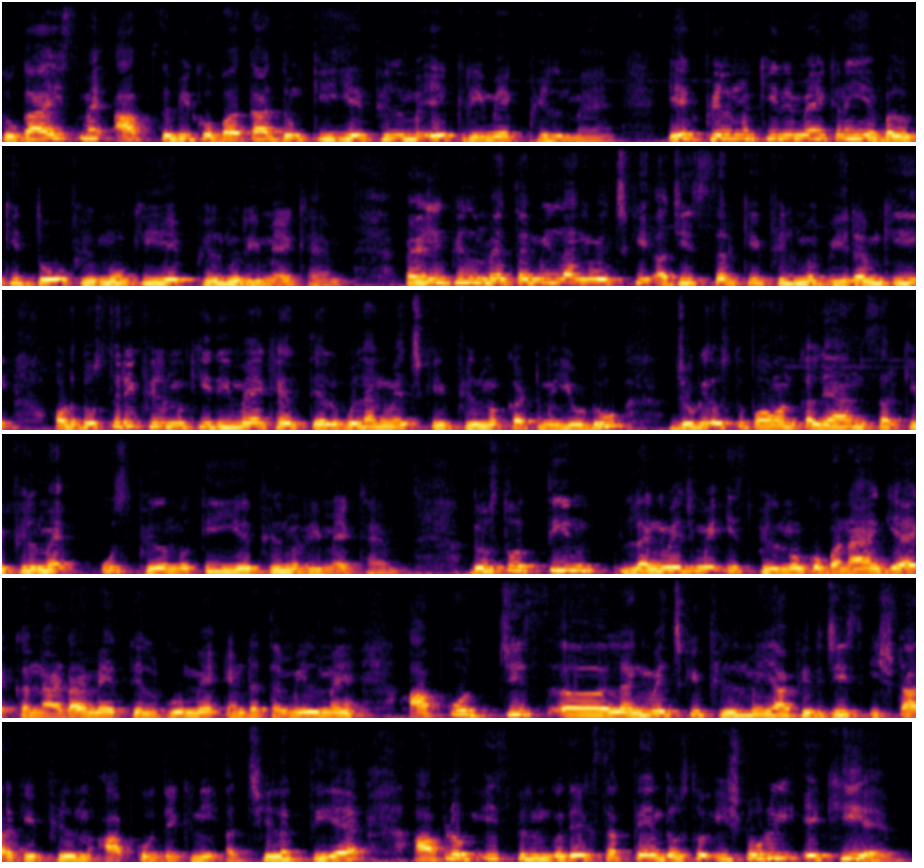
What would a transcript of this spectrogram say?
तो गाइस मैं आप सभी को बता दूँ कि ये फ़िल्म एक रीमेक फ़िल्म है। एक फ़िल्म की रीमेक नहीं है, बल्कि दो फ़िल्मों की ये फ़िल्म रीमेक है। पहली फ़िल्म है तमिल लैंग्वेज की अजीत सर की फ़िल्म बीरम की और दूसरी फ़िल्म की रीमेक है तेलुगु लैंग्वेज की फ़िल्म कट में यूडू जो कि दोस्तों पवन कल्याण सर की फ़िल्म है, उस फ़िल्म की ये फ़िल्म रीमेक है। दोस्तों, तीन लैंग्वेज में इस फ़िल्मों को बनाया गया है, कन्नाडा में, तेलुगु में एंड तमिल में। आपको जिस लैंग्वेज की फ़िल्म या फिर जिस स्टार की फ़िल्म आपको देखनी अच्छी लगती है, आप लोग इस फ़िल्म को देख सकते हैं। दोस्तों स्टोरी एक ही है,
